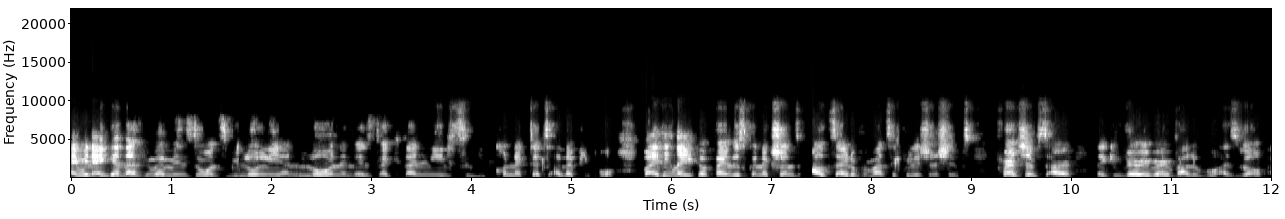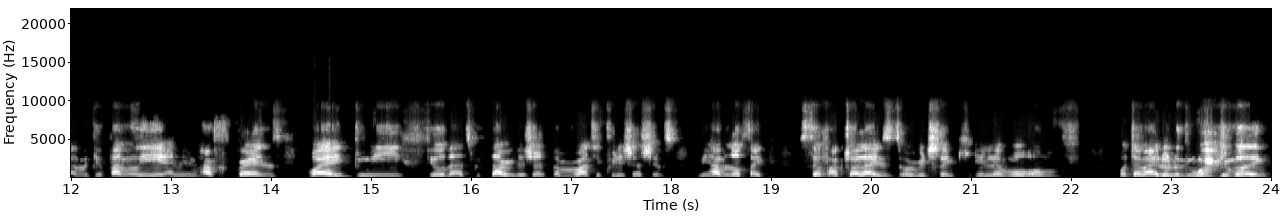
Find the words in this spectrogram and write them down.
I mean, I get that human beings don't want to be lonely and alone, and there's like that need to be connected to other people. But I think that you can find those connections outside of romantic relationships. Friendships are like very, very valuable as well. And with your family and you have friends, why do we feel that with that relation, um, romantic relationships, we have not like self-actualized or reached like a level of whatever. I don't know the word, but like,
